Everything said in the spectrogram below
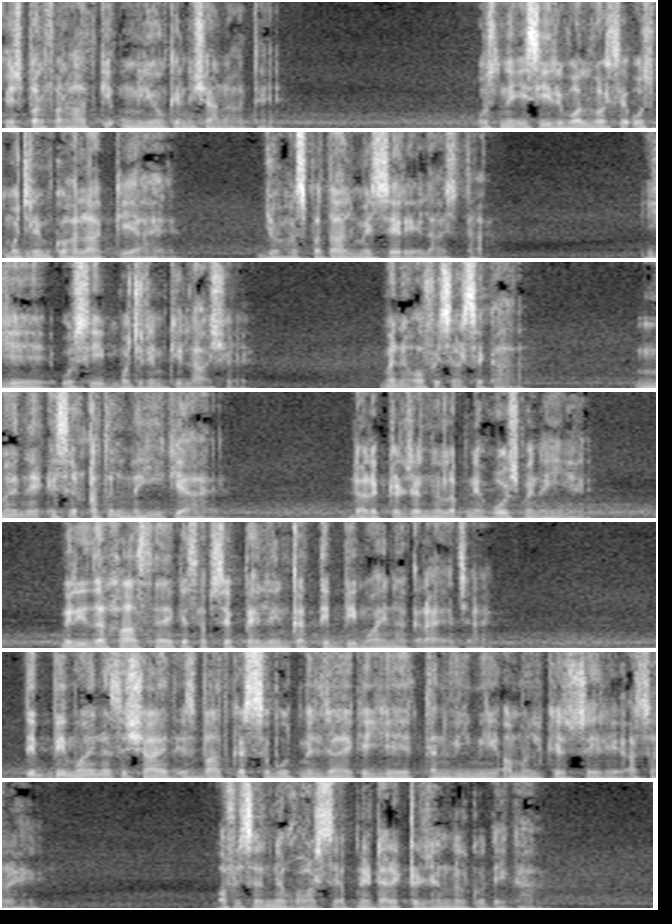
اس پر فرحاد کی انگلیوں کے نشانات ہیں۔ اس نے اسی ریوالور سے اس مجرم کو ہلاک کیا ہے، جو ہسپتال میں زیر علاج تھا۔ یہ اسی مجرم کی لاش ہے۔ میں نے آفیسر سے کہا، میں نے اسے قتل نہیں کیا ہے۔ ڈائریکٹر جنرل اپنے ہوش میں نہیں ہے میری درخواست ہے کہ سب سے پہلے ان کا طبی معائنہ کرایا جائے۔ طبی معائنہ سے شاید اس بات کا ثبوت مل جائے کہ یہ تنویمی عمل کے زیر اثر ہے۔ آفیسر نے غور سے اپنے ڈائریکٹر جنرل کو دیکھا،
